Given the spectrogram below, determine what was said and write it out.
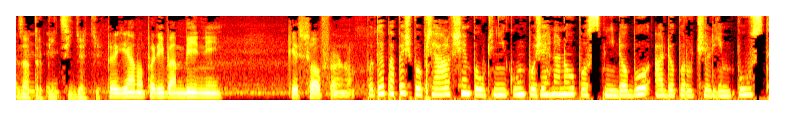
za trpící děti. Poté papež popřál všem poutníkům požehnanou postní dobu a doporučil jim půst,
